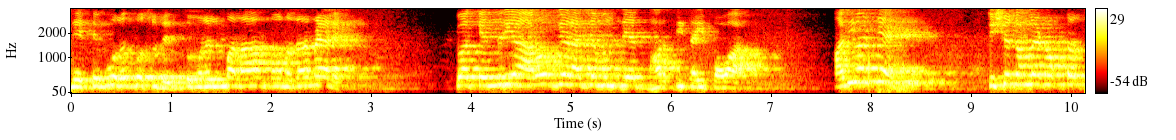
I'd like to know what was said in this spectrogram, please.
नेते बोलत बसू देत. तो म्हणेल मला दोन हजार मिळाले. किंवा केंद्रीय आरोग्य राज्यमंत्री आहेत भारतीताई पवार. आदिवासी आहे अतिशय चांगला डॉक्टर.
